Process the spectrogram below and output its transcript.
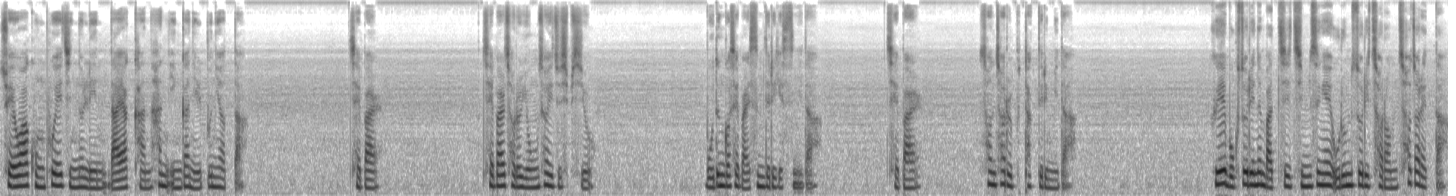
죄와 공포에 짓눌린 나약한 한 인간일 뿐이었다. 제발, 제발 저를 용서해 주십시오. 모든 것을 말씀드리겠습니다. 제발, 선처를 부탁드립니다. 그의 목소리는 마치 짐승의 울음소리처럼 처절했다.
